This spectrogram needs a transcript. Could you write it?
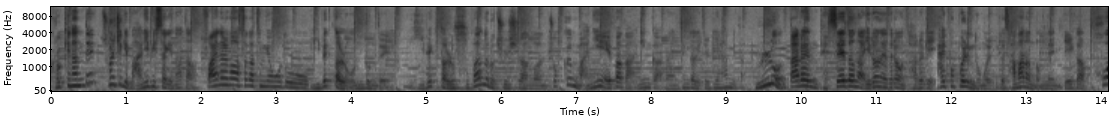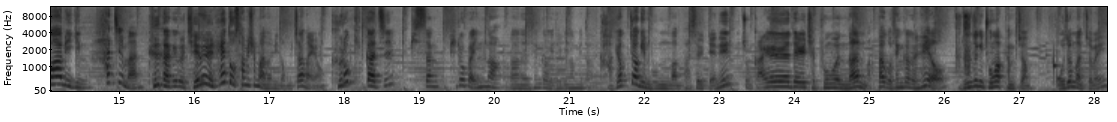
그렇긴 한데 솔직히 많이 비싸긴 하다. Finalmouse 같은 경우도 200달러 정도인데 200달러 후반으로 출시한 건 조금 많이 에바가 아닌가라는 생각이 들긴 합니다. 물론 다른 데스헤더나 이런 애들하고는 다르게 HyperPolling dongle 이거 4만 원 넘는 얘가 포함이긴 하지만 그 가격을 제외해도 30만 원이 넘잖아요. 그렇게까지 비쌀 필요가 있나 라는 생각이 들긴 합니다. 가격적인 부분만 봤을 때는 좀 까여야 될 제품은 난 맞다고 생각을 해요. 눈적인 종합 평점 5점 만점에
